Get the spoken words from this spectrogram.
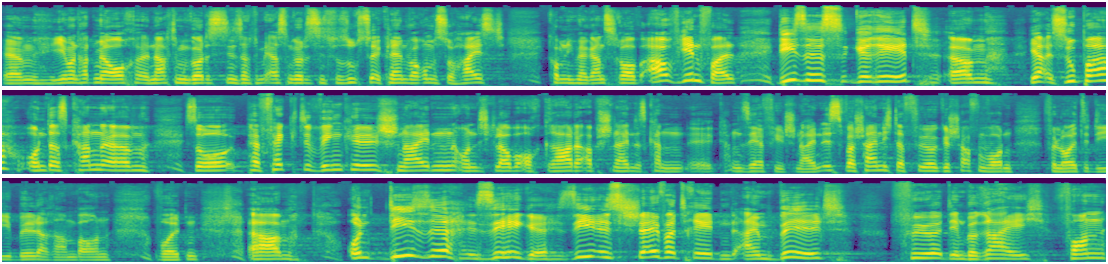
Ähm, jemand hat mir auch äh, nach dem Gottesdienst, nach dem ersten Gottesdienst versucht zu erklären, warum es so heißt. Ich komme nicht mehr ganz drauf. Aber auf jeden Fall, dieses Gerät ja, ist super und das kann so perfekte Winkel schneiden schneiden und ich glaube auch gerade abschneiden, das kann, äh, kann sehr viel schneiden. Ist wahrscheinlich dafür geschaffen worden für Leute, die Bilderrahmen bauen wollten. Ähm, und diese Säge, sie ist stellvertretend ein Bild für den Bereich von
